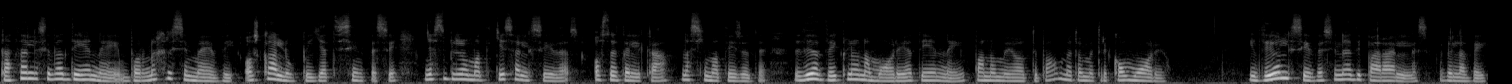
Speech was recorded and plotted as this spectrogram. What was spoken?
Κάθε αλυσίδα DNA μπορεί να χρησιμεύει ως καλούπι για τη σύνθεση μιας συμπληρωματικής αλυσίδας, ώστε τελικά να σχηματίζονται δύο δίκλωνα μόρια DNA πανομοιότυπα με το μετρικό μόριο. Οι δύο αλυσίδες είναι αντιπαράλληλες, δηλαδή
